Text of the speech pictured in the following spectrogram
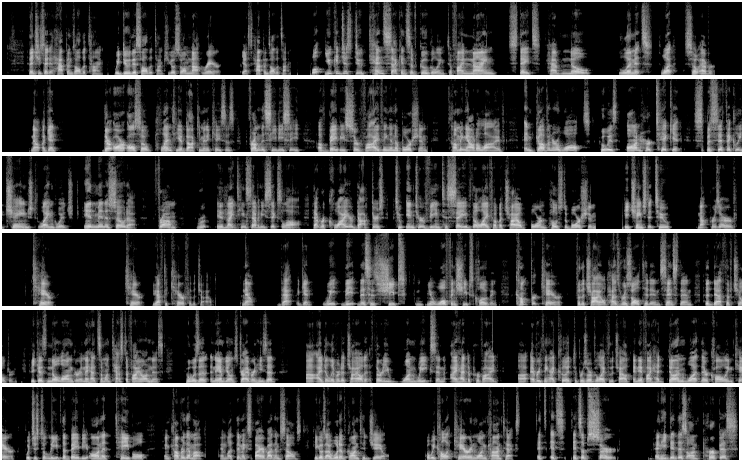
Then she said it happens all the time. We do this all the time. She goes so i'm not rare. Yes happens all the time well you could just do 10 seconds of googling to find nine states have no limits whatsoever. Now again there are also plenty of documented cases from the CDC of babies surviving an abortion, coming out alive, and Governor Walz, who is on her ticket, specifically changed language in Minnesota from in 1976 law that required doctors to intervene to save the life of a child born post abortion. He changed it to not preserve, care. Care. You have to care for the child. Now, that again, we the this is sheep's you know wolf in sheep's clothing. Comfort care for the child has resulted in since then the death of children because no longer and they had someone testify on this who was a, an ambulance driver and he said uh, I delivered a child at 31 weeks and I had to provide uh, everything I could to preserve the life of the child. And if I had done what they're calling care, which is to leave the baby on a table and cover them up and let them expire by themselves, he goes, I would have gone to jail. But we call it care in one context. It's it's it's absurd. And he did this on purpose.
